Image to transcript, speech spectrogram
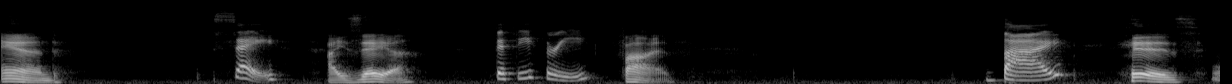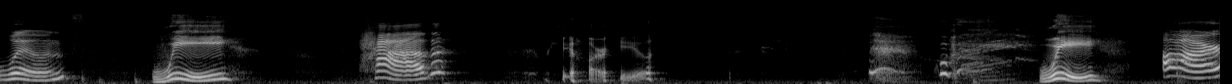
and Say Isaiah 53 5. by His wounds we have are healed. We are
